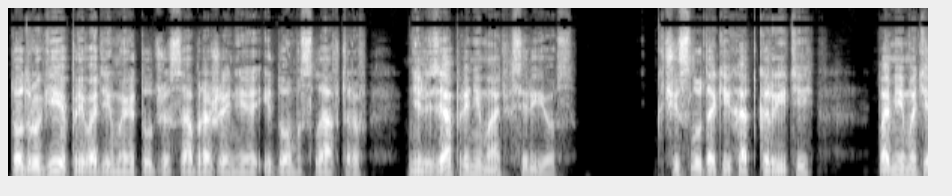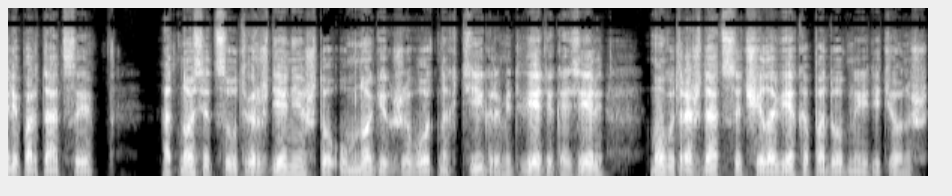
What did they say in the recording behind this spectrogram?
то другие приводимые тут же соображения и домыслы авторов нельзя принимать всерьез. К числу таких открытий, помимо телепортации, относится утверждение, что у многих животных, тигра, медведя, газель, могут рождаться человекоподобные детеныши.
